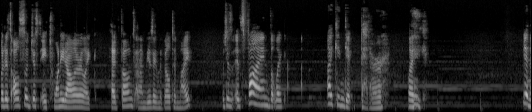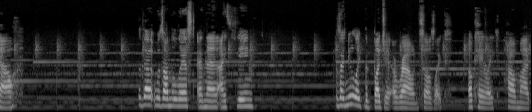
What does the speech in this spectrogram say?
but it's also just a twenty dollar like headphones, and I'm using the built-in mic, which is it's fine, but like I can get better. Like, you know. So that was on the list, and then I think because I knew like the budget around, so I was like, okay, like how much?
